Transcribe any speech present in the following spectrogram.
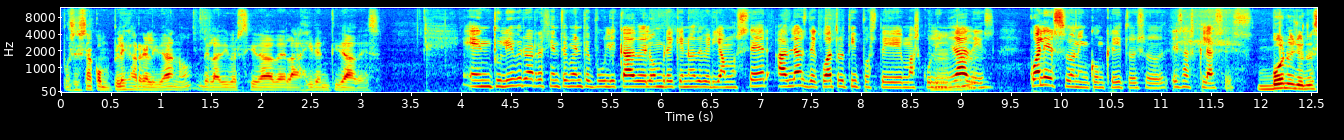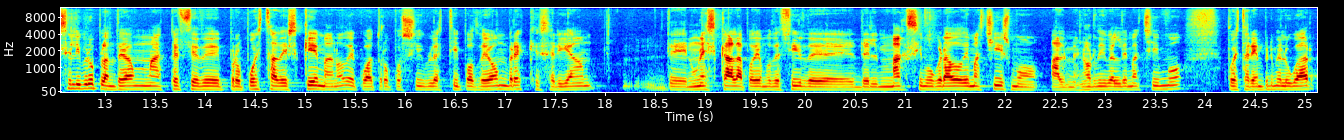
pues esa compleja realidad ¿no? de la diversidad de las identidades. En tu libro recientemente publicado El hombre que no deberíamos ser, hablas de cuatro tipos de masculinidades. ¿Cuáles son en concreto esas clases? Bueno, yo en ese libro planteo una especie de propuesta de esquema ¿no? de cuatro posibles tipos de hombres que serían, en una escala, podríamos decir, del máximo grado de machismo al menor nivel de machismo, pues estaría en primer lugar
